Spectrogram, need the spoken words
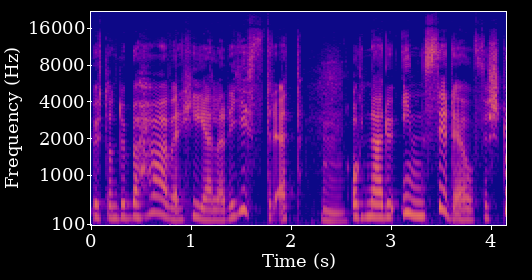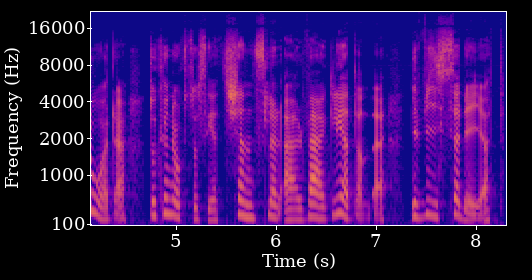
Utan du behöver hela registret. Mm. Och när du inser det och förstår det, då kan du också se att känslor är vägledande. Det visar dig att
